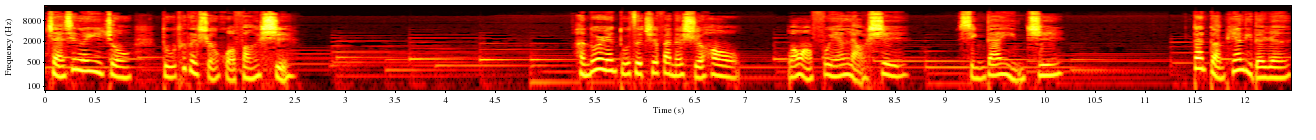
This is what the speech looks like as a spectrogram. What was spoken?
展现了一种独特的生活方式。很多人独自吃饭的时候，往往敷衍了事，形单影只。但短片里的人，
